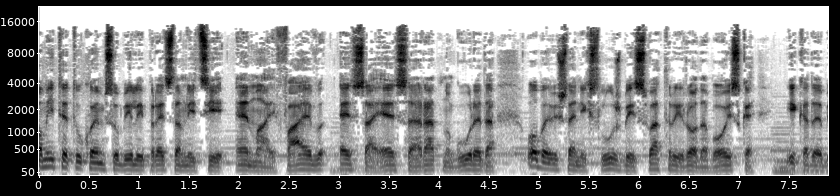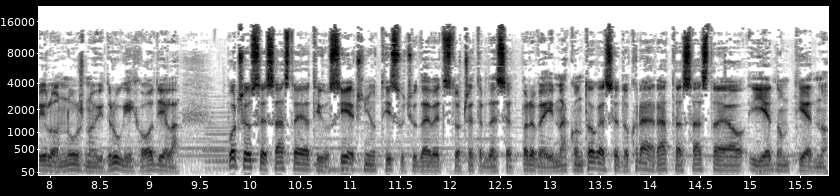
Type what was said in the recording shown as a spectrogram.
Komitet u kojem su bili predstavnici MI5, SAS-a, ratnog ureda, obavještajnih službi sva tri roda vojske i kada je bilo nužno i drugih odjela, počeo se sastajati u siječnju 1941. i nakon toga se do kraja rata sastajao jednom tjedno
